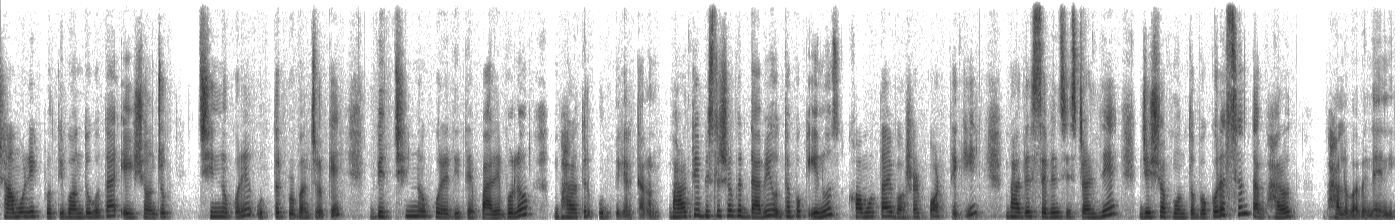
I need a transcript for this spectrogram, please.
সামরিক প্রতিবন্ধকতা এই সংযোগ ছিন্ন করে উত্তর পূর্বাঞ্চলকে বিচ্ছিন্ন করে দিতে পারে বলেও ভারতের উদ্বেগের কারণ। ভারতীয় বিশ্লেষকদের দাবি, অধ্যাপক ইনুস ক্ষমতায় বসার পর থেকেই ভারতের সেভেন সিস্টার নিয়ে যেসব মন্তব্য করেছেন তা ভারত ভালোভাবে নেয়নি।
